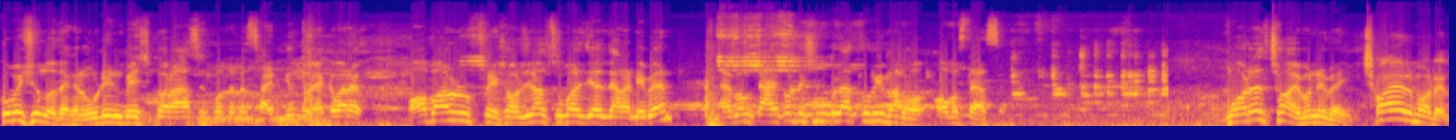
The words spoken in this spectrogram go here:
খুবই সুন্দর দেখেন উডিন বেশ করা আছে প্রত্যেকটা সাইড কিন্তু একেবারে overall fresh original super GL যারা নেবেন এবং টায়ার কন্ডিশনগুলা খুবই ভালো অবস্থায় আছে। মডেল ছয় মনির ভাই। ছয়ের মডেল।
